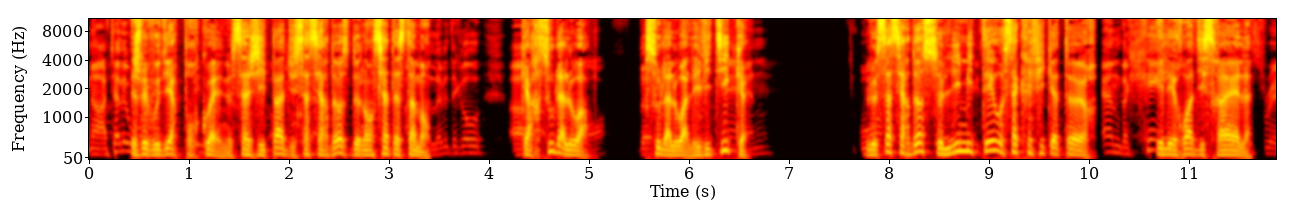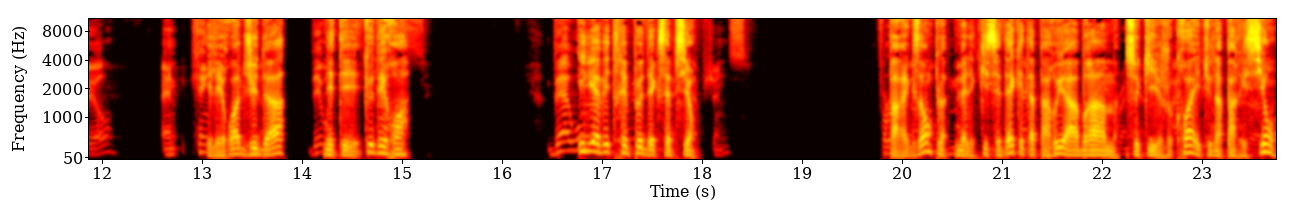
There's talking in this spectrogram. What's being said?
Je vais vous dire pourquoi il ne s'agit pas du sacerdoce de l'Ancien Testament. Car sous la loi, sous la loi lévitique, le sacerdoce se limitait aux sacrificateurs et les rois d'Israël. Et les rois de Juda n'étaient que des rois. Il y avait très peu d'exceptions. Par exemple, Melchisédek est apparu à Abraham, ce qui, je crois, est une apparition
